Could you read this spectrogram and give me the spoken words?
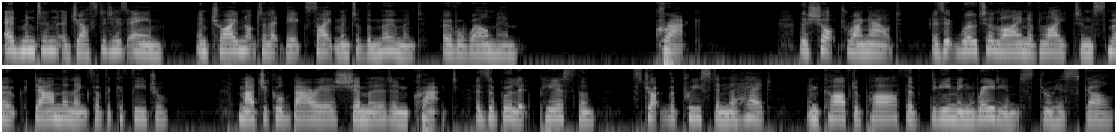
Edmonton adjusted his aim and tried not to let the excitement of the moment overwhelm him. Crack! The shot rang out as it wrote a line of light and smoke down the length of the cathedral. Magical barriers shimmered and cracked as a bullet pierced them, struck the priest in the head, and carved a path of gleaming radiance through his skull.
